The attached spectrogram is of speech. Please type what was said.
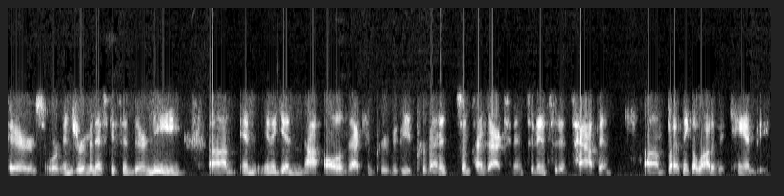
tears or injure a meniscus in their knee. Um, and and again, not all of that can be prevented. Sometimes accidents and incidents happen, um, but I think a lot of it can be.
